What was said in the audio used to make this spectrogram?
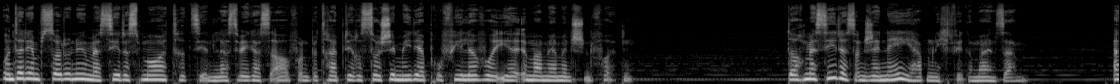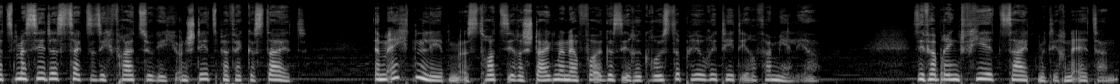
Unter dem Pseudonym Mercedes Moore tritt sie in Las Vegas auf und betreibt ihre Social-Media-Profile, wo ihr immer mehr Menschen folgen. Doch Mercedes und Janae haben nicht viel gemeinsam. Als Mercedes zeigt sie sich freizügig und stets perfekt gestylt. Im echten Leben ist trotz ihres steigenden Erfolges ihre größte Priorität ihre Familie. Sie verbringt viel Zeit mit ihren Eltern.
